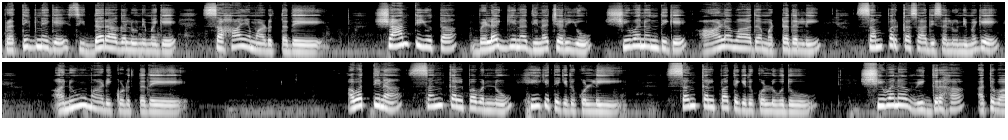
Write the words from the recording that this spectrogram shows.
ಪ್ರತಿಜ್ಞೆಗೆ ಸಿದ್ಧರಾಗಲು ನಿಮಗೆ ಸಹಾಯ ಮಾಡುತ್ತದೆ. ಶಾಂತಿಯುತ ಬೆಳಗ್ಗಿನ ದಿನಚರಿಯು ಶಿವನೊಂದಿಗೆ ಆಳವಾದ ಮಟ್ಟದಲ್ಲಿ ಸಂಪರ್ಕ ಸಾಧಿಸಲು ನಿಮಗೆ ಅನುವು ಮಾಡಿಕೊಡುತ್ತದೆ. ಅವತ್ತಿನ ಸಂಕಲ್ಪವನ್ನು ಹೀಗೆ ತೆಗೆದುಕೊಳ್ಳಿ. ಸಂಕಲ್ಪ ತೆಗೆದುಕೊಳ್ಳುವುದು ಶಿವನ ವಿಗ್ರಹ ಅಥವಾ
